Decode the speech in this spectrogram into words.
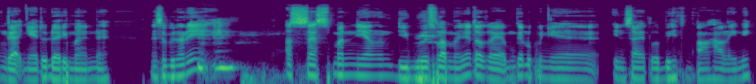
enggaknya itu dari mana. Nah, sebenarnya Mm-mm. assessment yang dibuat selamanya atau kayak mungkin lu punya insight lebih tentang hal ini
